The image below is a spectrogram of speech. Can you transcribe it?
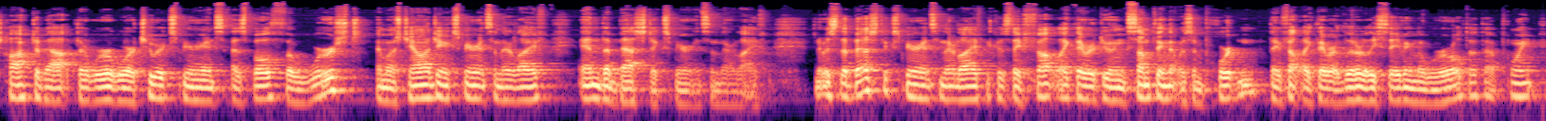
talked about their World War II experience as both the worst and most challenging experience in their life and the best experience in their life. And it was the best experience in their life because they felt like they were doing something that was important. They felt like they were literally saving the world at that point,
